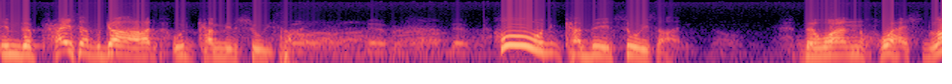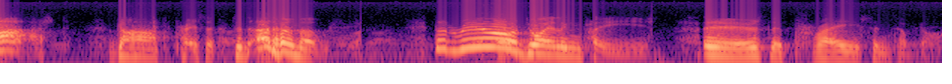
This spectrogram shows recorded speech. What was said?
in the presence of God would commit suicide. Who would commit suicide? The one who has lost God's presence to the uttermost. The real dwelling place is the presence of God.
